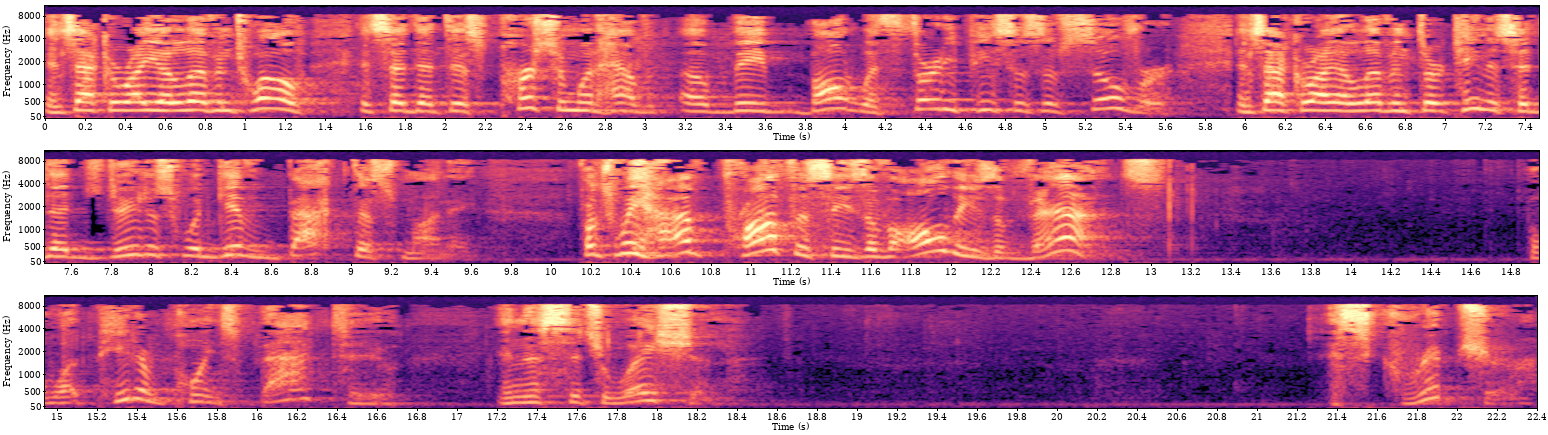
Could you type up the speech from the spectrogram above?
In Zechariah 11, 12, it said that this person would have, uh, be bought with 30 pieces of silver. In Zechariah 11, 13, it said that Judas would give back this money. Folks, we have prophecies of all these events. But what Peter points back to in this situation is scripture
